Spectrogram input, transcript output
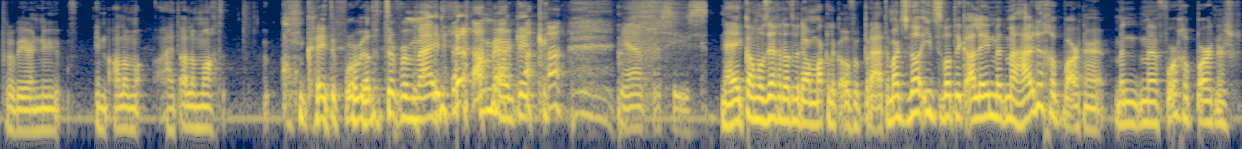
Probeer nu in alle, uit alle macht concrete voorbeelden te vermijden, merk ik. ja precies. Nee, ik kan wel zeggen dat we daar makkelijk over praten. Maar het is wel iets wat ik alleen met mijn huidige partner, met mijn vorige partners,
